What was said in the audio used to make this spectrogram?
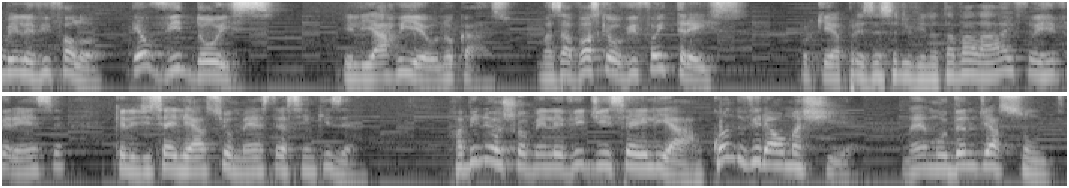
Ben Levi falou: Eu vi dois, Eliarro e eu, no caso. Mas a voz que eu ouvi foi três, porque a presença divina estava lá e foi referência que ele disse a Eliarro se o mestre assim quiser. Rabino Yehoshua Ben Levi disse a Eliarro: Quando virá o Machia? Né, mudando de assunto.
